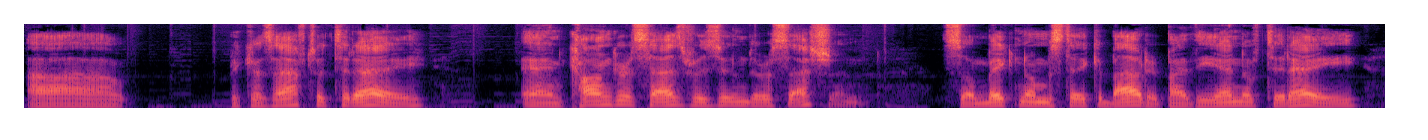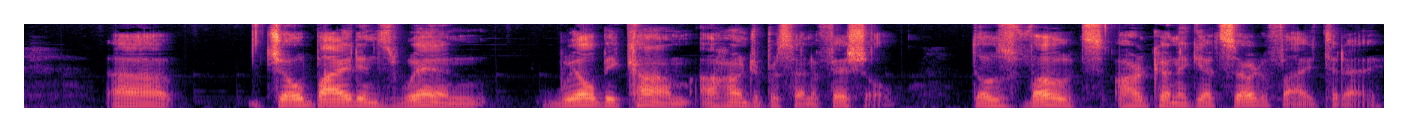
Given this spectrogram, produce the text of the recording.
Uh, because after today, and Congress has resumed their session. So make no mistake about it, by the end of today, uh, Joe Biden's win will become 100% official. Those votes are going to get certified today.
